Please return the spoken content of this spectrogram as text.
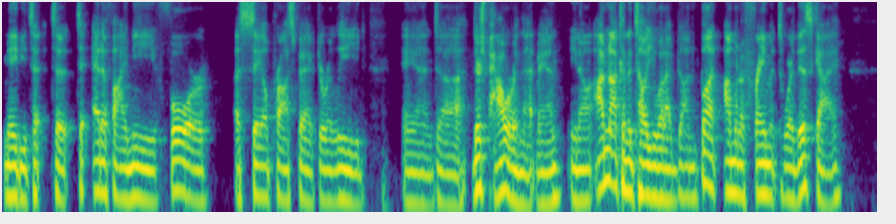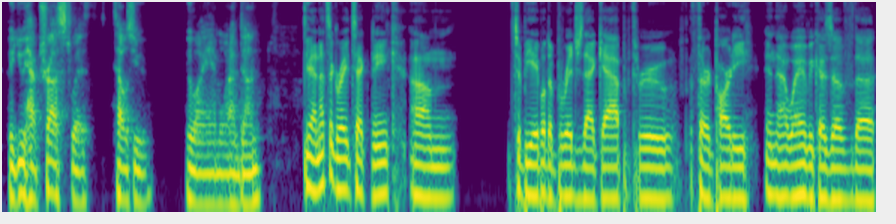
maybe to to to edify me for a sale prospect or a lead. And uh, there's power in that, man. You know, I'm not going to tell you what I've done, but I'm going to frame it to where this guy, who you have trust with, tells you who I am, what I've done. Yeah, and that's a great technique um, to be able to bridge that gap through third party in that way because of the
